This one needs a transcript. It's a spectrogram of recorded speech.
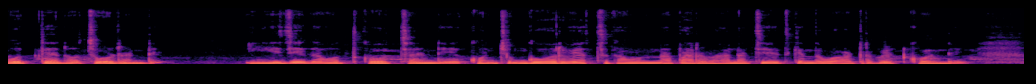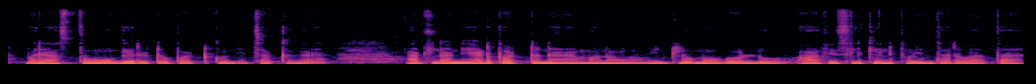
ఒత్తానో చూడండి. ఈజీగా ఒత్తుకోవచ్చండి. కొంచెం గోరువెచ్చగా ఉన్నా పర్వాలేదు చేతి కింద వాటర్ పెట్టుకోండి. మరి అస్తమో గెరటో పట్టుకొని చక్కగా అట్లా నీడ పట్టున మనం ఇంట్లో మగవాళ్ళు ఆఫీసులకు వెళ్ళిపోయిన తర్వాత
